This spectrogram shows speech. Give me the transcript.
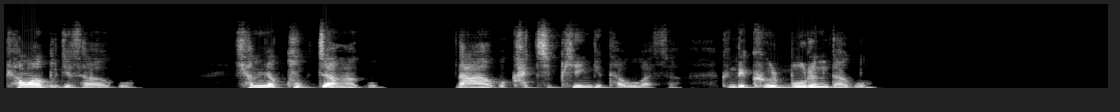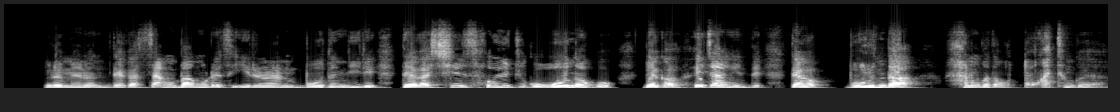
평화부지사하고 협력국장하고 나하고 같이 비행기 타고 갔어. 근데 그걸 모른다고? 그러면은 내가 쌍방울에서 일어나는 모든 일이 내가 실소유주고 오너고 내가 회장인데 내가 모른다 하는 것하고 똑같은 거야.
